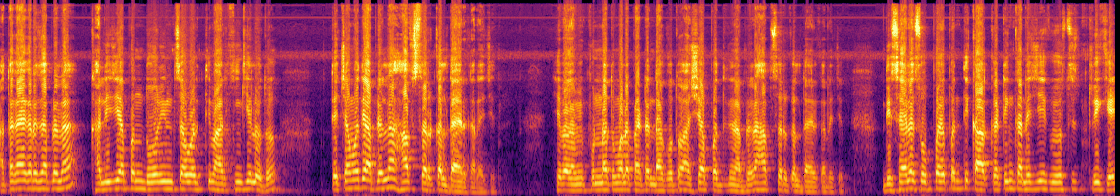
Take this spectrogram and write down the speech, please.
आता काय करायचं आपल्याला? खाली जी आपण दोन इंचावरती मार्किंग केलं होतं त्याच्यामध्ये आपल्याला हाफ सर्कल तयार करायचे हे बघा मी पुन्हा तुम्हाला पॅटर्न दाखवतो. अशा पद्धतीने आपल्याला हाफ सर्कल तयार करायचे दिसायला सोपं आहे पण ती का कटिंग करण्याची एक व्यवस्थित ट्रिक आहे.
